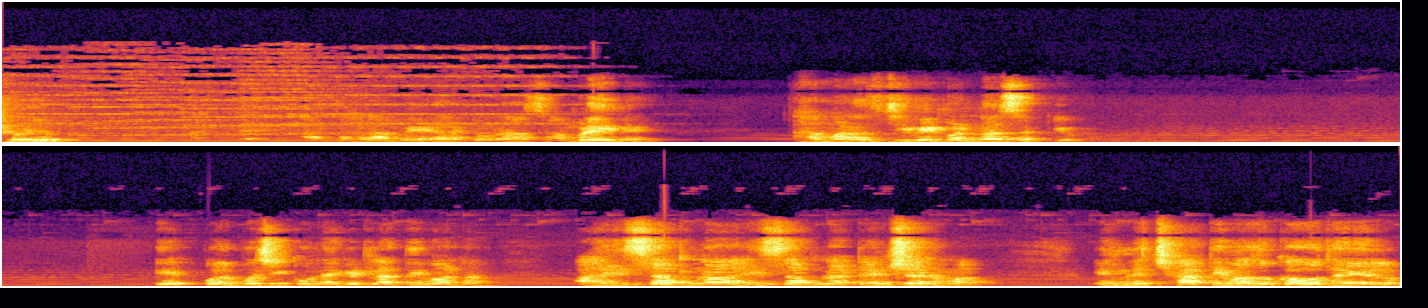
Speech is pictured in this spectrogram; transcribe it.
જોયું? આ તારા મેળા ટોળા સાંભળીને આ માણસ જીવી પણ ન શક્યો. એક પલ પછી કોને કેટલા દેવાના આ હિસાબના હિસાબના ટેન્શનમાં એમને છાતીમાં દુખાવો થયેલો.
